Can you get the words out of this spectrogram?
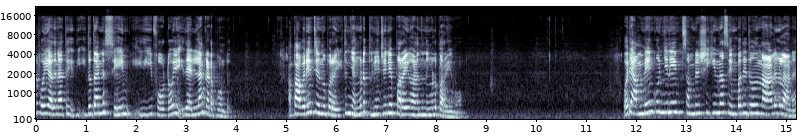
പോയി അതിനകത്ത് ഇത് തന്നെ സെയിം ഈ ഫോട്ടോ ഇതെല്ലാം കിടപ്പുണ്ട്. അപ്പോൾ അവരെയും ചെന്ന് പറയും ഇത് ഞങ്ങളുടെ ധനുജനെ പറയുകയാണെന്ന് നിങ്ങൾ പറയുമോ? ഒരമ്മയും കുഞ്ഞിനെയും സംരക്ഷിക്കുന്ന സിമ്പതി തോന്നുന്ന ആളുകളാണ്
